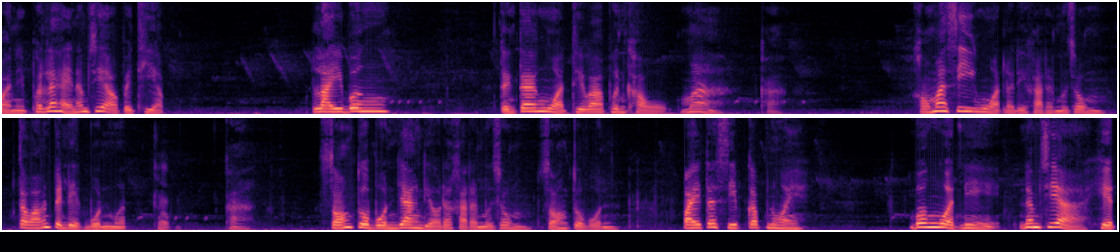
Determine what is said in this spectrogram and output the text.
บัดนี้เพิ่นเลยให้น้ำเชี่ยเอาไปเทียบ ไล่เบิงแต่งแต่งวดที่ว่าเพิ่นเข้ามาค่ะ เขามาซีงวดแล้วดิค่ะท่านผู้ชม แต่ว่ามันเป็นเลขบนหมดครับ ค่ะสองตัวบนอย่างเดียวนะค่ะท่านผู้ชมสองตัวบน ไปแต่สิบกับหน่วย เบิ้งงวดนี่น้ำเชี่ยเห็ด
